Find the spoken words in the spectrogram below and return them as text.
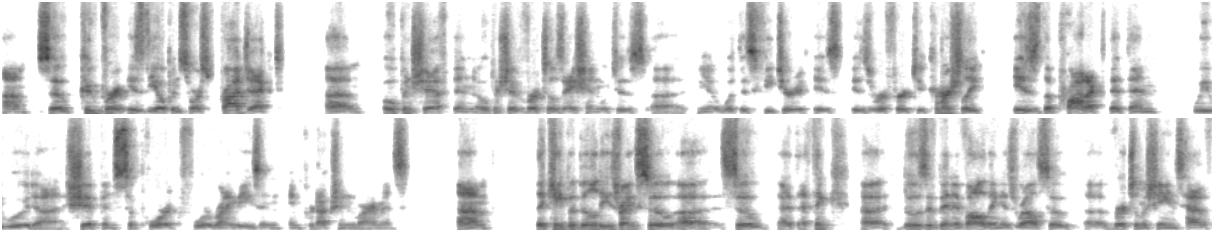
um, so KubeVirt is the open source project. Um, OpenShift and OpenShift virtualization, which is uh, you know what this feature is is referred to commercially, is the product that then we would uh, ship and support for running these in, in production environments. Um, the capabilities, right? So, uh, so I, I think uh, those have been evolving as well. So, uh, virtual machines have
